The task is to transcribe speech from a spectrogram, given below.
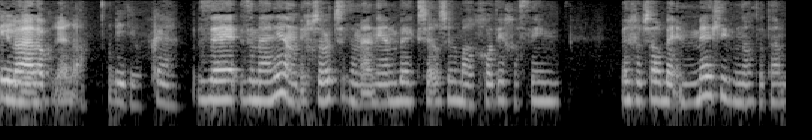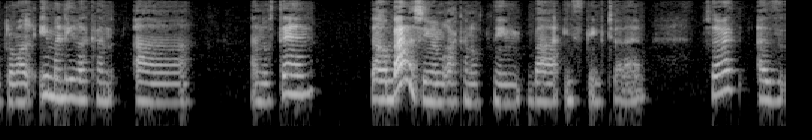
כי לא היה לו ברירה. בדיוק, כן. זה, זה מעניין, אני חושבת שזה מעניין בהקשר של מערכות יחסים, ואיך אפשר באמת לבנות אותם. כלומר, אם אני רק הנותן, והרבה אנשים הם רק הנותנים באינסטינקט שלהם, אני חושבת, אז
